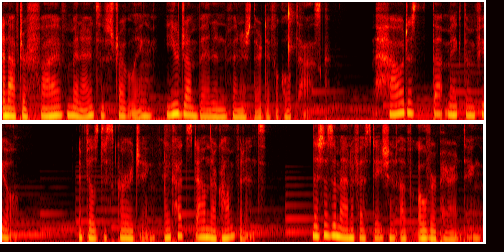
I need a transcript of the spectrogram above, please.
and after five minutes of struggling, you jump in and finish their difficult task. How does that make them feel? It feels discouraging and cuts down their confidence. This is a manifestation of overparenting,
